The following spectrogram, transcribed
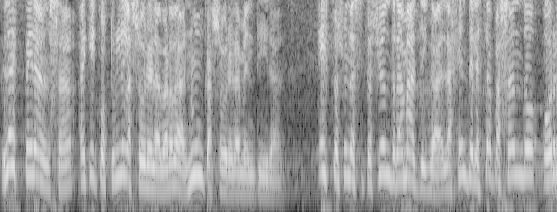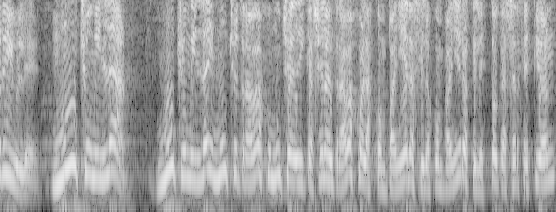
La esperanza hay que construirla sobre la verdad, nunca sobre la mentira. Esto es una situación dramática, la gente le está pasando horrible. Mucha humildad, mucha humildad y mucho trabajo, mucha dedicación al trabajo a las compañeras y los compañeros que les toca hacer gestión,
